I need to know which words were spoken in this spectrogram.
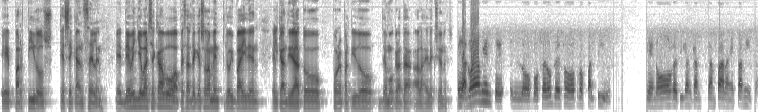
eh, partidos que se cancelen. Eh, ¿Deben llevarse a cabo a pesar de que solamente Joe Biden, el candidato por el Partido Demócrata a las elecciones? Mira, nuevamente, los voceros de esos otros partidos que no retiran campana en esta misa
